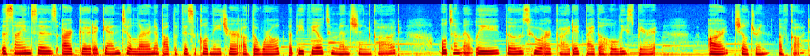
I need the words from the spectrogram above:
The sciences are good again to learn about the physical nature of the world, but they fail to mention God. Ultimately, those who are guided by the Holy Spirit are children of God.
